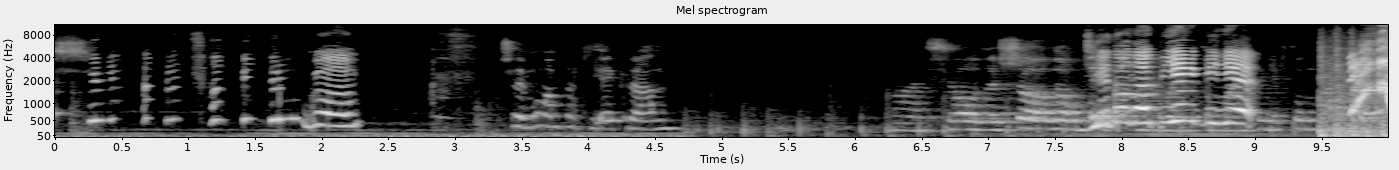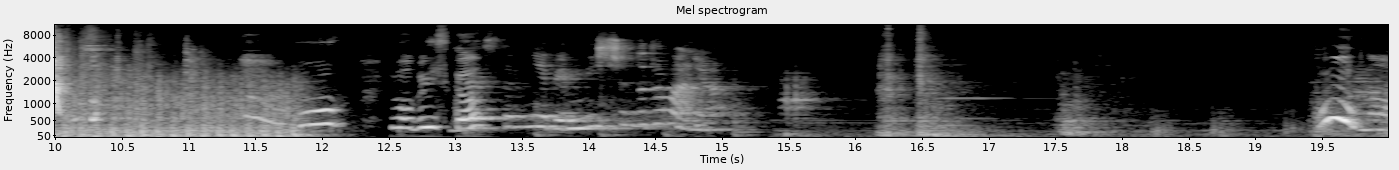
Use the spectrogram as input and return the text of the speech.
Żyjesz? Plecami drugą! Czemu mam taki ekran? Aj, szone, szone. Gdzie to ona biegnie? Nie w tą... Uh, było blisko. Jestem, nie wiem, mistrzem do dżowania. Uh, No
